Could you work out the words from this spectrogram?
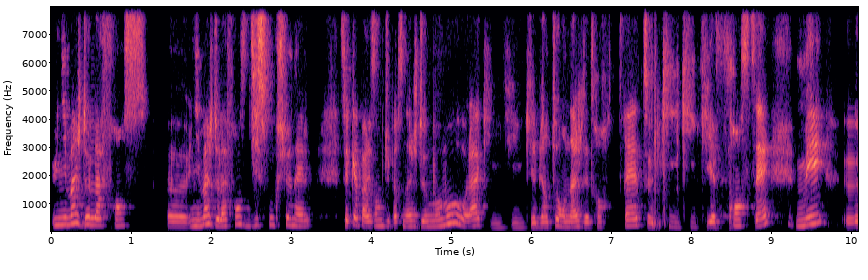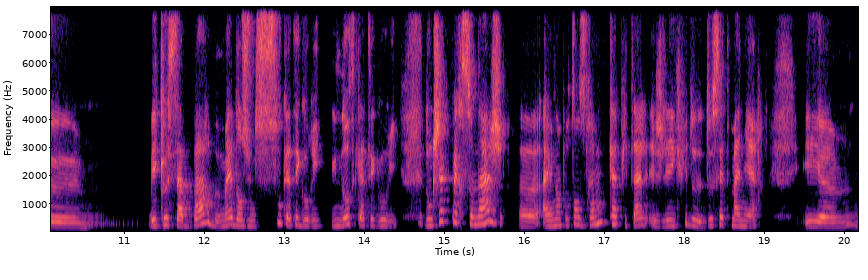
une image de la France. une image de la France dysfonctionnelle. C'est le cas par exemple du personnage de Momo, voilà, qui, est bientôt en âge d'être en retraite, qui, est français, mais mais que sa barbe met dans une sous-catégorie, une autre catégorie. Donc chaque personnage euh, a une importance vraiment capitale et je l'ai écrit de, cette manière. Et, euh,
